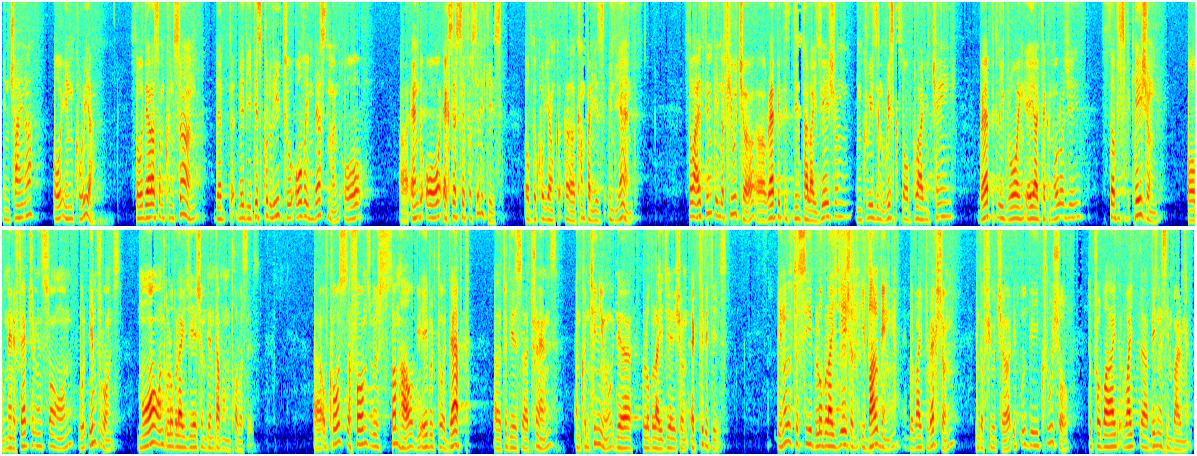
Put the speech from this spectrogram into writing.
in China, or in Korea. So there are some concern that maybe this could lead to overinvestment or uh, and or excessive facilities of the Korean uh, companies in the end. So I think in the future, uh, rapid digitalization, increasing risks of climate change, rapidly growing AI technology, sophistication of manufacturing and so on will influence more on globalization than government policies. Uh, of course, firms will somehow be able to adapt uh, to these uh, trends and continue their globalization activities. In order to see globalization evolving in the right direction in the future, it will be crucial to provide the right uh, business environment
